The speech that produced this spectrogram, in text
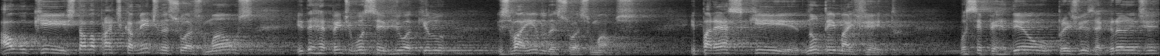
algo que estava praticamente nas suas mãos e de repente você viu aquilo esvaindo das suas mãos e parece que não tem mais jeito. Você perdeu, o prejuízo é grande,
